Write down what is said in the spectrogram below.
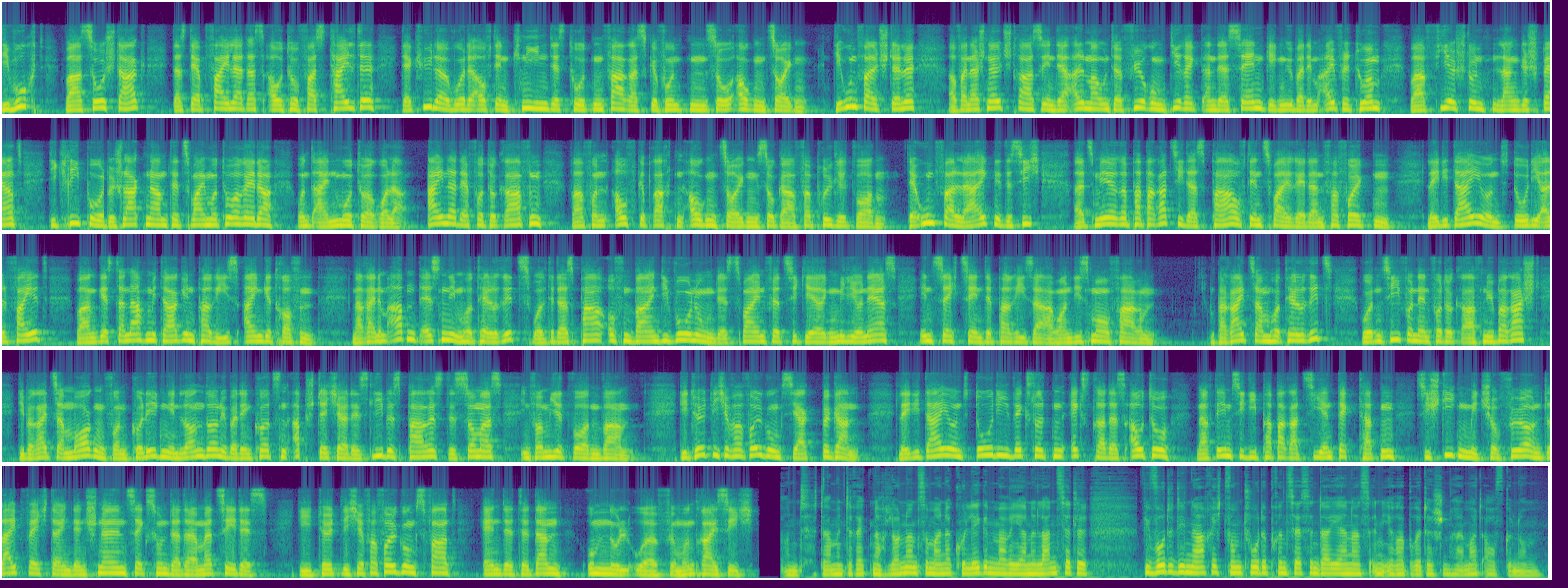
Die Wucht war so stark, dass der Pfeiler das Auto fast teilte. Der Kühler wurde auf den Knien des toten Fahrers gefunden, so Augenzeugen. Die Unfallstelle auf einer Schnellstraße in der Alma Unterführung direkt an der Seine gegenüber dem Eiffelturm war vier Stunden lang gesperrt. Die Kripo beschlagnahmte zwei Motorräder und einen Motorroller. Einer der Fotografen war von aufgebrachten Augenzeugen sogar verprügelt worden. Der Unfall ereignete sich, als mehrere Paparazzi das Paar auf den Zweirädern verfolgten. Lady Di und Dodi Al-Fayed waren gestern Nachmittag in Paris eingetroffen. Nach einem Abendessen im Hotel Ritz wollte das Paar offenbar in die Wohnung des 42-jährigen Millionärs ins 16. Pariser Arrondissement fahren. Bereits am Hotel Ritz wurden sie von den Fotografen überrascht, die bereits am Morgen von Kollegen in London über den kurzen Abstecher des Liebespaares des Sommers informiert worden waren. Die tödliche Verfolgungsjagd begann. Lady Di und Dodi wechselten extra das Auto, nachdem sie die Paparazzi entdeckt hatten. Sie stiegen mit Chauffeur und Leibwächter in den schnellen 600er Mercedes. Die tödliche Verfolgungsfahrt endete dann um 0.35 Uhr. Und damit direkt nach London zu meiner Kollegin Marianne Landzettel. Wie wurde die Nachricht vom Tode Prinzessin Dianas in ihrer britischen Heimat aufgenommen?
